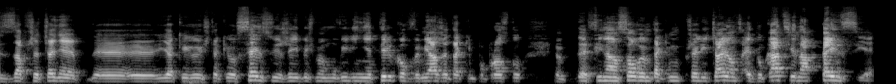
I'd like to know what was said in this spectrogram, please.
zaprzeczenie jakiegoś takiego sensu, jeżeli byśmy mówili nie tylko w wymiarze takim po prostu finansowym, takim przeliczając edukację na pensję,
